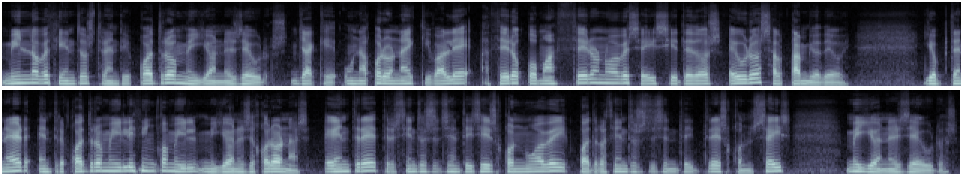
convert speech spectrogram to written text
1.934 millones de euros, ya que una corona equivale a 0,09672 euros al cambio de hoy y obtener entre 4.000 y 5.000 millones de coronas, entre 386,9 y 463,6 millones de euros.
